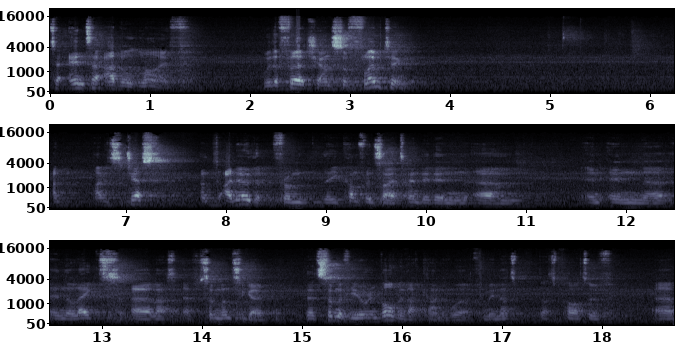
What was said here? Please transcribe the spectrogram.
to enter adult life with a fair chance of floating. And I would suggest, I know that from the conference I attended in, um, in, in, uh, in the Lakes uh, last, uh, some months ago, that some of you are involved with that kind of work. I mean, that's, that's part, of, uh,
